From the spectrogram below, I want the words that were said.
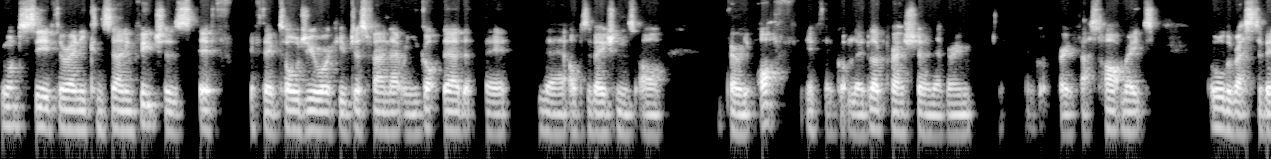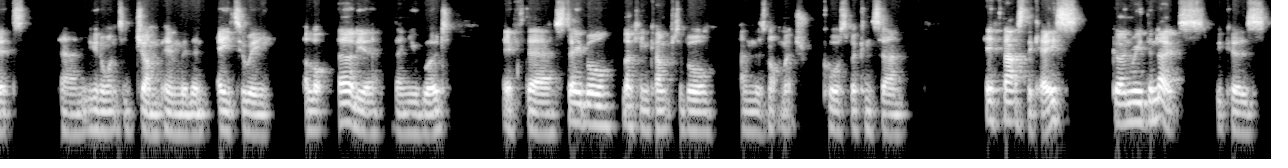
you want to see if there are any concerning features if if they've told you or if you've just found out when you got there that they, their observations are very off, if they've got low blood pressure, they're very, they've got very fast heart rates, all the rest of it, um, you're going to want to jump in with an A to E a lot earlier than you would if they're stable, looking comfortable, and there's not much cause for concern. If that's the case, go and read the notes because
